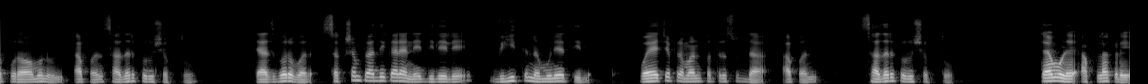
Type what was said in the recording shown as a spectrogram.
पुरावा म्हणून आपण सादर करू शकतो. त्याचबरोबर सक्षम प्राधिकाऱ्याने दिलेले विहित नमुन्यातील वयाचे प्रमाणपत्रसुद्धा आपण सादर करू शकतो. त्यामुळे आपल्याकडे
